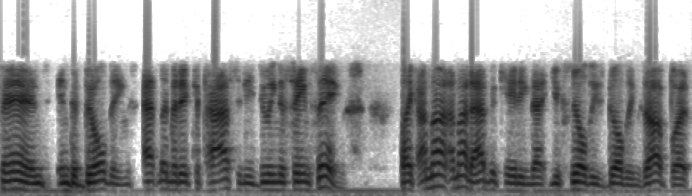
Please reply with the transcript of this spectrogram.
fans into buildings at limited capacity doing the same things. Like I'm not I'm not advocating that you fill these buildings up, but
